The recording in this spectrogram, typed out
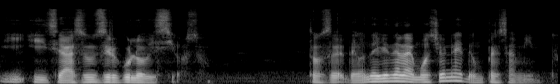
y, se hace un círculo vicioso. Entonces, ¿de dónde vienen las emociones? De un pensamiento.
